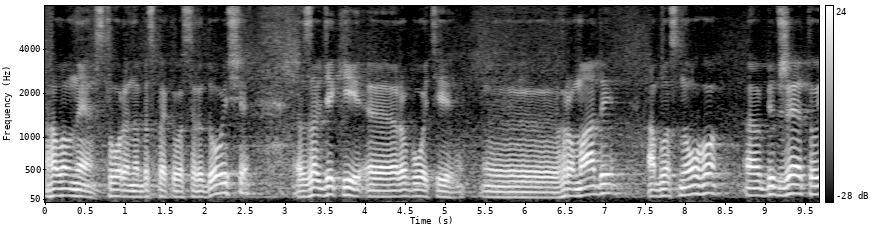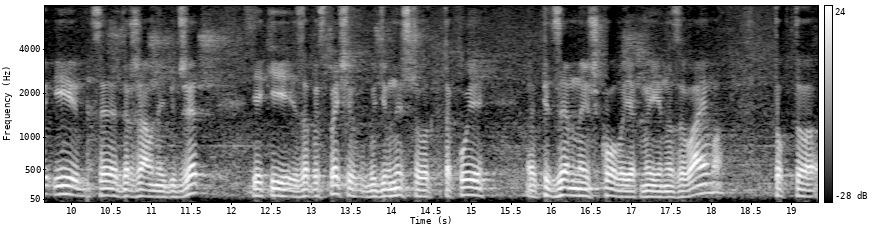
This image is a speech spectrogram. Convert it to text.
Головне створено безпекове середовище завдяки е, роботі е, громади, обласного е, бюджету і це державний бюджет, який забезпечив будівництво такої е, підземної школи, як ми її називаємо. Тобто,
